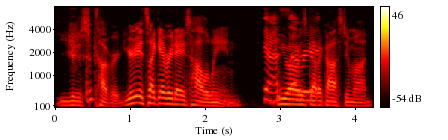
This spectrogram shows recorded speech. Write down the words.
You're just covered. You're. It's like every day's Halloween. yes, you always got a costume on.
